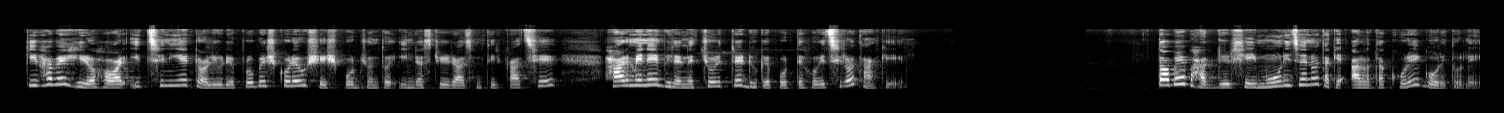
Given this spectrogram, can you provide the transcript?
কীভাবে হিরো হওয়ার ইচ্ছে নিয়ে টলিউডে প্রবেশ করেও শেষ পর্যন্ত ইন্ডাস্ট্রির রাজনীতির কাছে হার মেনে ভিলেনের চরিত্রে ঢুকে পড়তে হয়েছিল তাকে। তবে ভাগ্যের সেই মোড়ই যেন তাকে আলাদা করে গড়ে তোলে।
